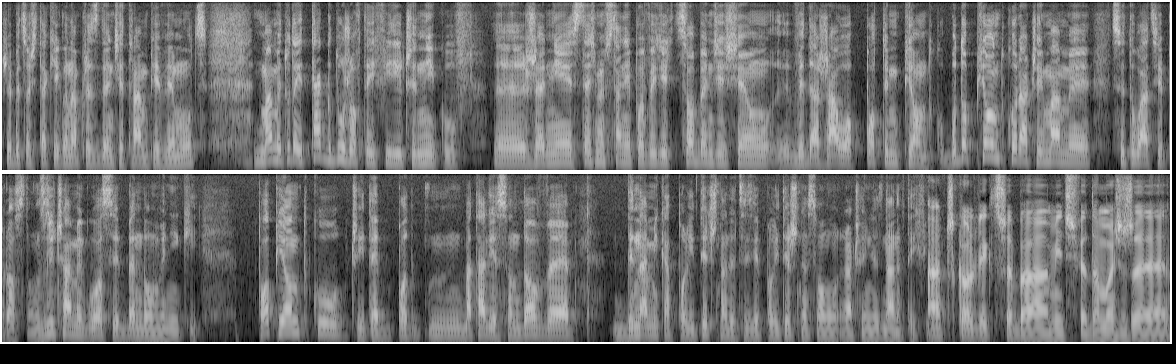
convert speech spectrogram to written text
żeby coś takiego na prezydencie Trumpie wymóc. Mamy tutaj tak dużo w tej chwili czynników, y, że nie jesteśmy w stanie powiedzieć, co będzie się wydarzało po tym piątku, bo do piątku raczej mamy sytuację prostą. Zliczamy głosy, będą wyniki. Po piątku, czyli te batalie sądowe, dynamika polityczna, decyzje polityczne są raczej nieznane w tej chwili. Aczkolwiek trzeba mieć świadomość, że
